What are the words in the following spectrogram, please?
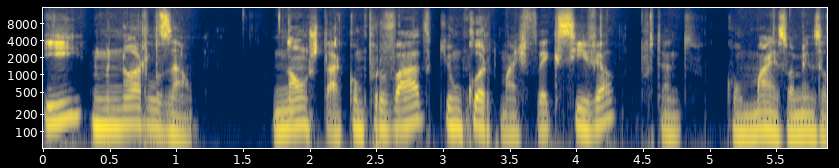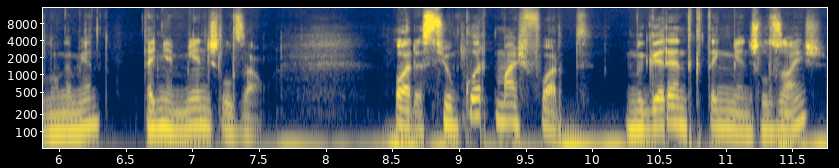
e menor lesão. Não está comprovado que um corpo mais flexível, portanto, com mais ou menos alongamento, tenha menos lesão. Ora, se um corpo mais forte me garante que tenho menos lesões,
